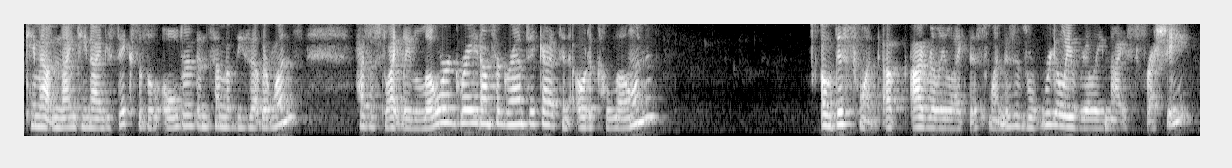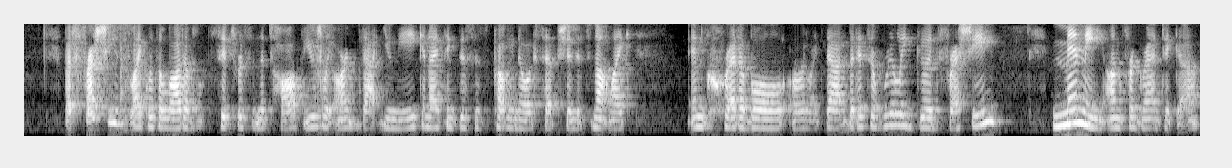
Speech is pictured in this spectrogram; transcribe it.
came out in 1996, a little older than some of these other ones. Has a slightly lower grade on Fragrantica. It's an eau de cologne. Oh, this one. Oh, I really like this one. This is really, really nice freshie. But freshies, like with a lot of citrus in the top, usually aren't that unique. And I think this is probably no exception. It's not like incredible or like that, but it's a really good freshie. Many on Fragrantica,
